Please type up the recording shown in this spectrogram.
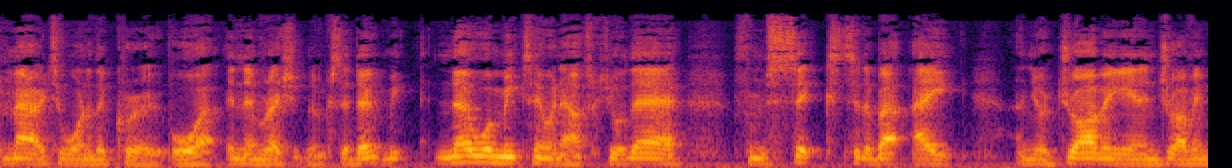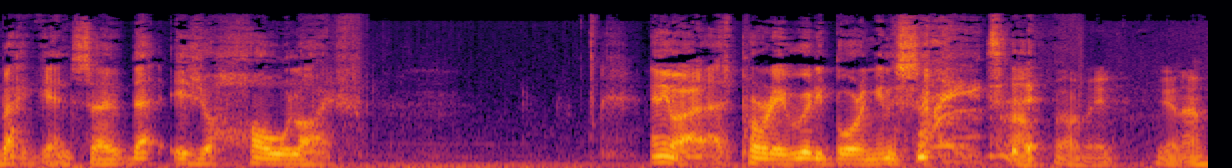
married to one of the crew or in a relationship with them because they don't meet. No one meets anyone else because you're there from six till about eight, and you're driving in and driving back again. So that is your whole life. Anyway, that's probably a really boring insight. Oh, well, I mean, you know,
